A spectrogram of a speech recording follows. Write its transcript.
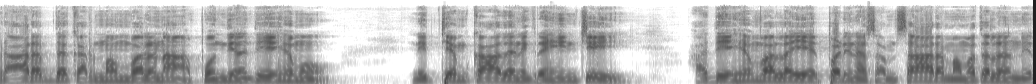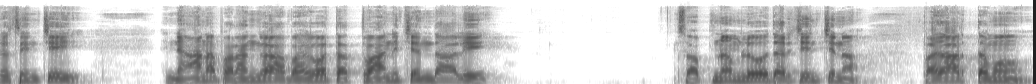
ప్రారబ్ధ కర్మం వలన పొందిన దేహము నిత్యం కాదని గ్రహించి ఆ దేహం వల్ల ఏర్పడిన సంసార మమతలను నిరసించి జ్ఞానపరంగా భగవతత్వాన్ని చెందాలి. స్వప్నంలో దర్శించిన పదార్థము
